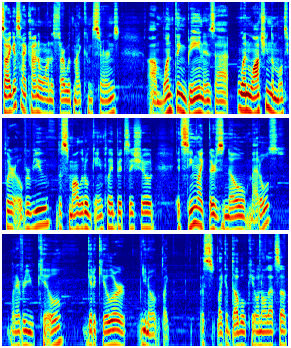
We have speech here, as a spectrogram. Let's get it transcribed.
So I guess I kind of want to start with my concerns. Um, one thing being is that when watching the multiplayer overview, the small little gameplay bits they showed, it seemed like there's no medals whenever you kill, get a kill or you know like a, like a double kill and all that stuff.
